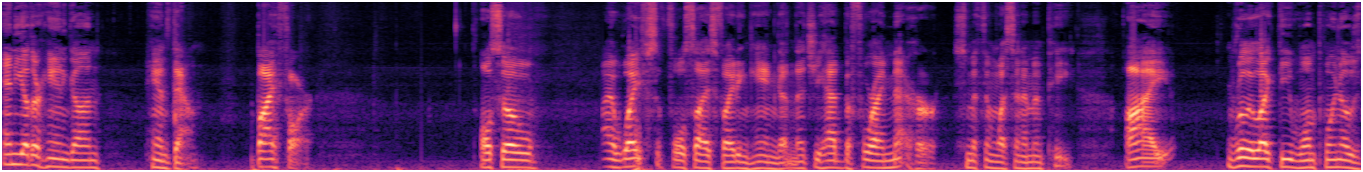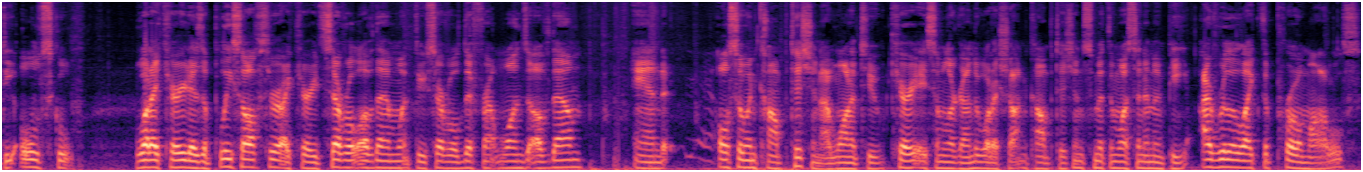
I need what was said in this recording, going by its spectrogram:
any other handgun, hands down, by far. Also, my wife's full-size fighting handgun that she had before I met her, Smith & Wesson M&P. I really like the 1.0s, the old school. What I carried as a police officer, I carried several of them, went through several different ones of them, and also in competition, I wanted to carry a similar gun to what I shot in competition, Smith & Wesson M&P. I really like the pro models.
